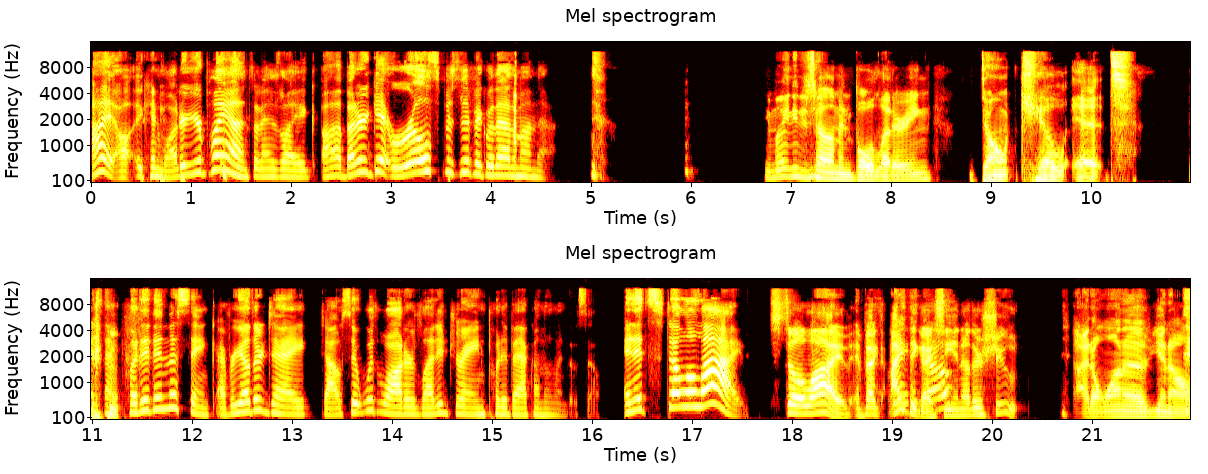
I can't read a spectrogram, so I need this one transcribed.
I uh, can water your plants. And I was like, uh, better get real specific with Adam on that. You might need to tell him in bold lettering, don't kill it. Said, put it in the sink every other day, douse it with water, let it drain, put it back on the windowsill. And it's still alive. Still alive. In fact, I think I see another shoot. I don't want to, you know,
